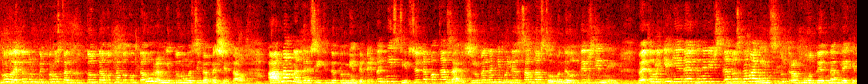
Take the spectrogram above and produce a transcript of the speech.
Ну, это может быть просто кто-то вот на каком-то уровне думал, себя посчитал. А нам надо все эти документы преподнести, все это показать, чтобы они были согласованы, утверждены. Поэтому технико-экономическое обоснование, институт работает над этим.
